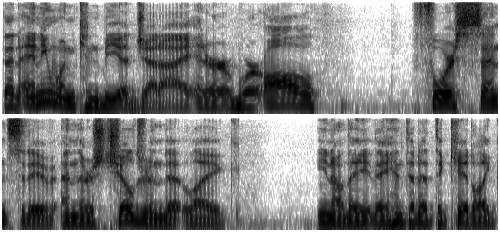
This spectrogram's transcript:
that anyone can be a Jedi, are, we're all force sensitive, and there's children that like you know, they, they hinted at the kid like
